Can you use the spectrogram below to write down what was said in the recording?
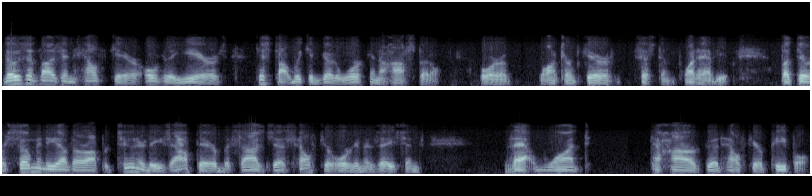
Those of us in healthcare over the years just thought we could go to work in a hospital or a long term care system, what have you. But there are so many other opportunities out there besides just healthcare organizations that want to hire good healthcare people.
